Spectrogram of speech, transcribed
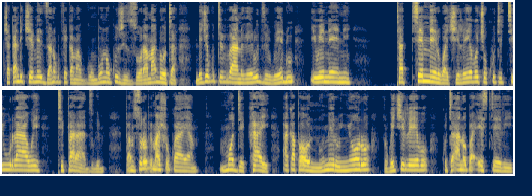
chakandichemedza nokupfeka magombo nokuzvizora madota. Ndechekuti vanhu verudzi rwedu iwe neni tatemerwa chirevo chokuti tiurawe tiparadzwe. Pamusoro pemashoko aya modhekai akapawo nhume runyoro rwechirevo kuti anopa esteri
